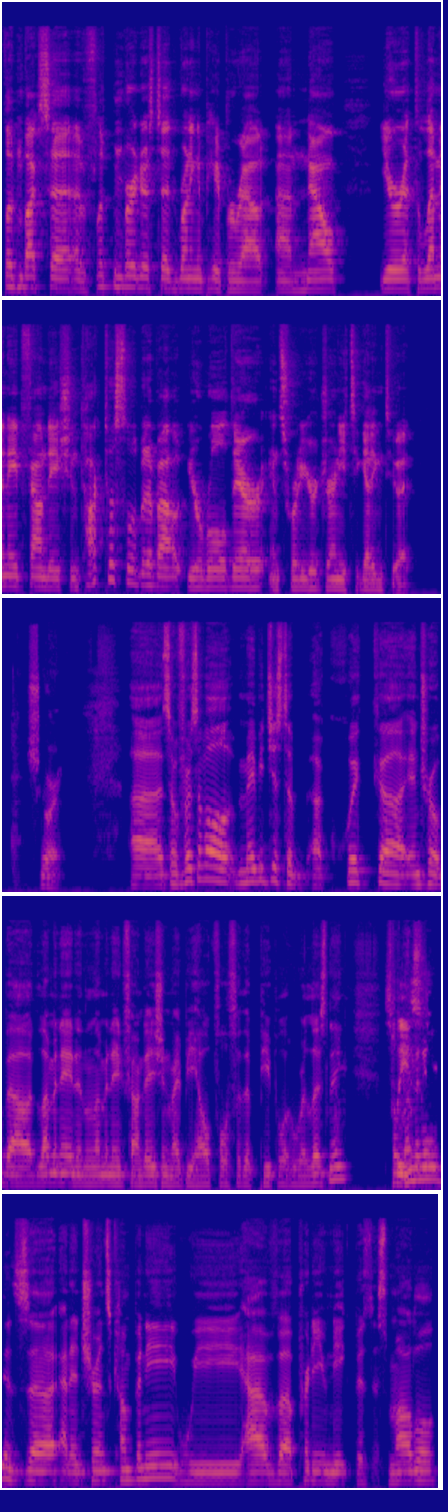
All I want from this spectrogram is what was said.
flipping bucks, uh, flipping burgers to running a paper route. Um, now you're at the Lemonade Foundation. Talk to us a little bit about your role there and sort of your journey to getting to it. Sure. Uh, so first of all, maybe just a, a quick uh, intro about Lemonade and the Lemonade Foundation might be helpful for the people who are listening. So Please. Lemonade is uh, an insurance company. We have a pretty unique business model.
